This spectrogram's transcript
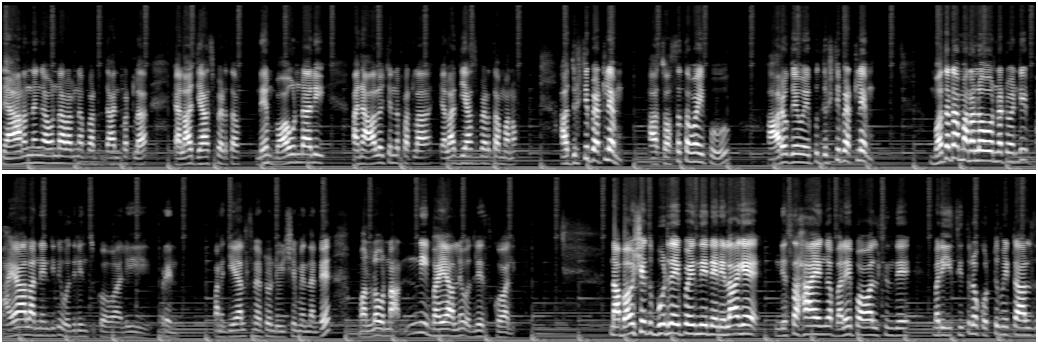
నేను ఆనందంగా ఉండాలన్న పట్- దాని పట్ల ఎలా ధ్యాస పెడతాం? నేను బాగుండాలి అనే ఆలోచనల పట్ల ఎలా ధ్యాస పెడతాం మనం? ఆ దృష్టి పెట్టలేం. ఆ స్వస్థత వైపు ఆరోగ్యం వైపు దృష్టి పెట్టలేం. మొదట మనలో ఉన్నటువంటి భయాలన్నింటినీ వదిలించుకోవాలి ఫ్రెండ్స్ మనం చేయాల్సినటువంటి విషయం ఏంటంటే మనలో ఉన్న అన్ని భయాలని వదిలేసుకోవాలి. నా భవిష్యత్తు బూడిదైపోయింది నేను ఇలాగే నిస్సహాయంగా బలైపోవాల్సిందే. మరి ఈ స్థితిలో కొట్టుమిట్టాల్సి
